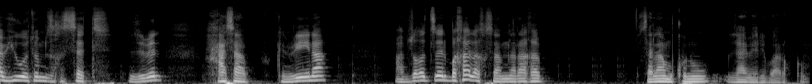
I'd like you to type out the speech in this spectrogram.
ኣብ ህይወቶም ዝኽሰት ዝብል ሓሳብ ክንርኢ ኢና ኣብ ዝቕፅል ብካልእ ክሳብ ንራኸብ ሰላም ኩኑ እግዚኣብሔር ይባረኩም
